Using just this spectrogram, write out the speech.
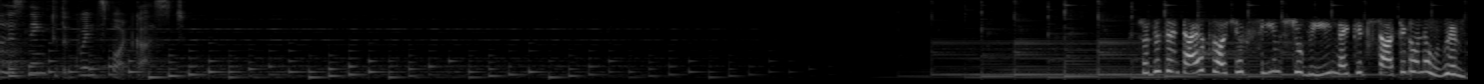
listening to the Quint's podcast. So this entire project seems to be like it started on a whim.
